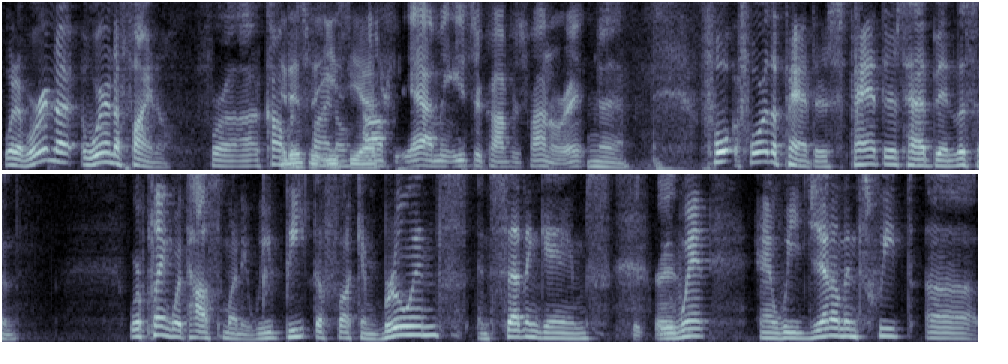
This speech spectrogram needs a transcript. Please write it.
Whatever. We're in the we're in the final for a conference is the final. ECF. Conf- yeah, I mean Eastern Conference Final, right? Yeah. For for the Panthers, Panthers have been listen. We're playing with house money. We beat the fucking Bruins in seven games. We went and we gentlemen sweeped uh,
